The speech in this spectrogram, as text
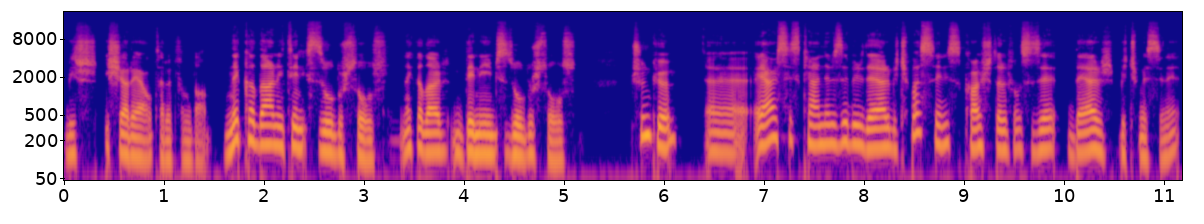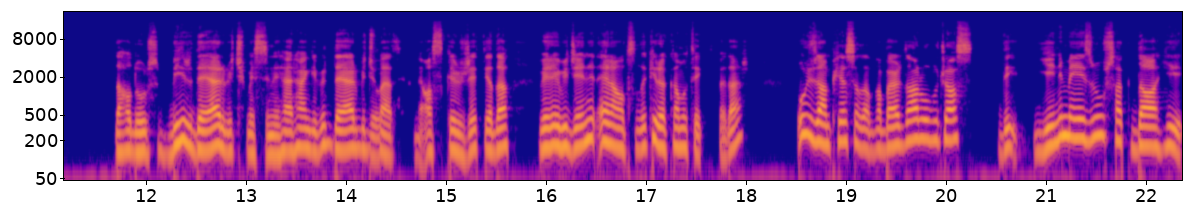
Bir iş arayan tarafından. Ne kadar niteliksiz olursa olsun, ne kadar deneyimsiz olursa olsun. Çünkü eğer siz kendinize bir değer biçmezseniz karşı tarafın size değer biçmesini, daha doğrusu bir değer biçmesini herhangi bir değer biçmez. Yani asgari ücret ya da verebileceğinin en altındaki rakamı teklif eder. O yüzden piyasadan haberdar olacağız. De, yeni mezunsak dahi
